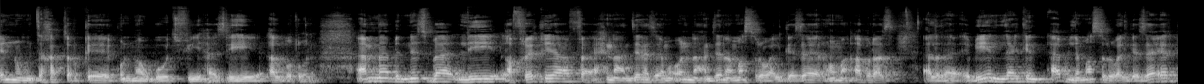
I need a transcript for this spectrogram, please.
إنه منتخب تركيا يكون موجود في هذه البطولة. أما بالنسبة لأفريقيا فإحنا عندنا زي ما قلنا عندنا مصر والجزائر هما أبرز الغائبين لكن قبل مصر والجزائر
